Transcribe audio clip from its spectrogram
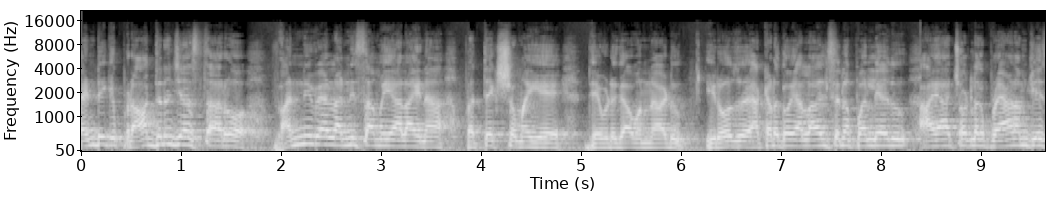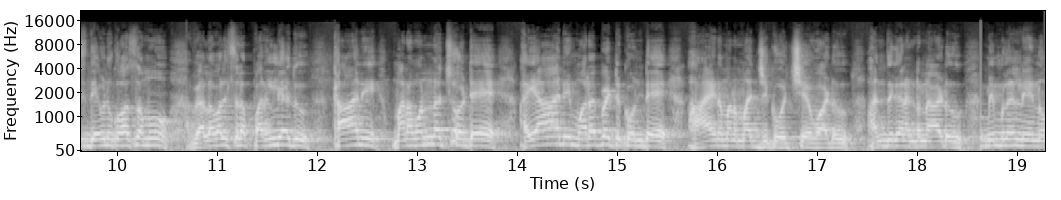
తండ్రికి ప్రార్థన చేస్తారో అన్ని వేళ అన్ని సమయాలు ఆయన ప్రత్యక్షమయ్యే దేవుడిగా ఉన్నాడు. ఈరోజు ఎక్కడికో వెళ్ళాల్సిన పని లేదు. ఆయా చోట్లకు ప్రయాణం చేసి దేవుని కోసము వెళ్ళవలసిన పని లేదు. కానీ మనం ఉన్న చోటే అయాని మొరపెట్టుకుంటే ఆయన మన మధ్యకు వచ్చేవాడు. అందుకని అంటున్నాడు మిమ్మల్ని నేను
